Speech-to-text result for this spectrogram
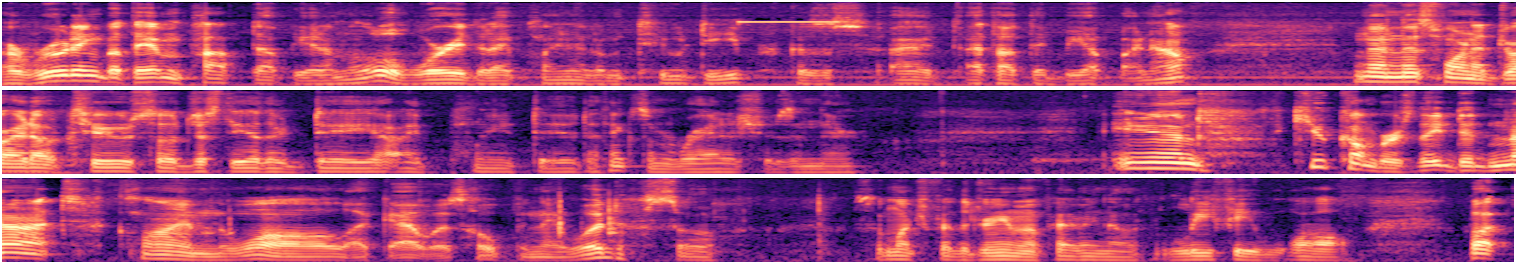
are rooting, but they haven't popped up yet. I'm a little worried that I planted them too deep because I, I thought they'd be up by now. And then this one had dried out too, so just the other day I planted, I think some radishes in there. And the cucumbers, they did not climb the wall like I was hoping they would, so so much for the dream of having a leafy wall. But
